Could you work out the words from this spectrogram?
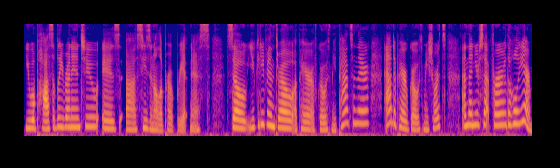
you will possibly run into is uh, seasonal appropriateness. So you could even throw a pair of Grow With Me pants in there and a pair of Grow With Me shorts, and then you're set for the whole year.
